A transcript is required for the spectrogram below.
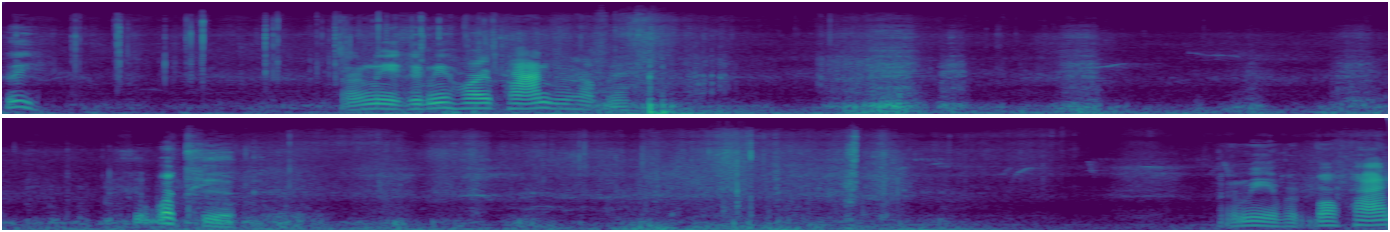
เเฮ้ย หลังนี้คือมีห้อยพานอยู่ครับเนี่ยคือบ่ถือกหลังนี้เป็นบ่พาน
